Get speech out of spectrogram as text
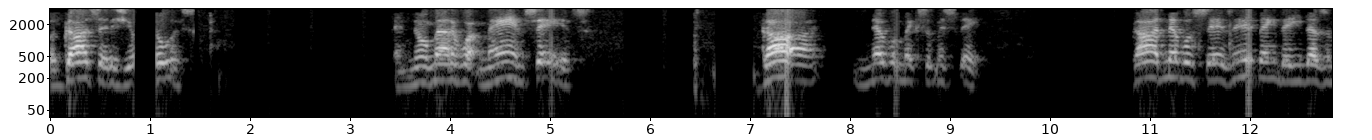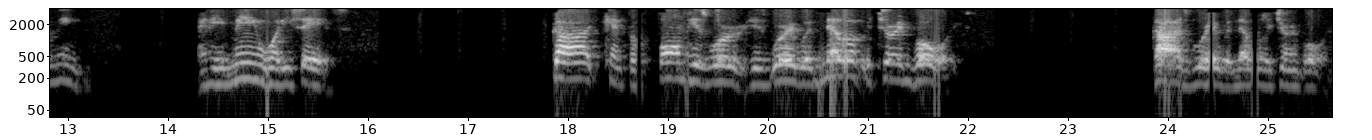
But God said it's yours. And no matter what man says, God never makes a mistake. God never says anything that he doesn't mean. And he mean what he says. God can perform his word. His word will never return void. God's word will never return void.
